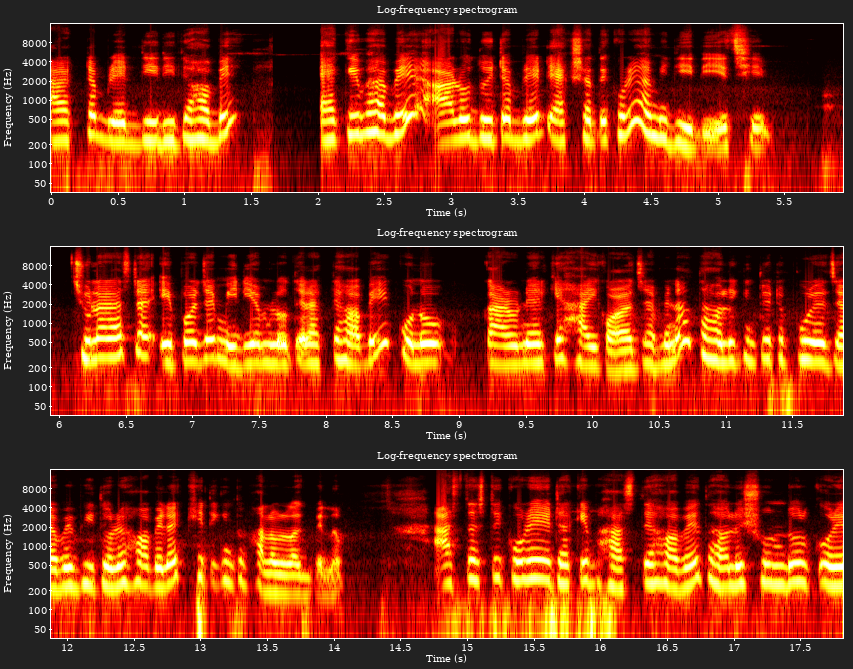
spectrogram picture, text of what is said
আর একটা ব্রেড দিয়ে দিতে হবে। একইভাবে আরও দুইটা ব্রেড একসাথে করে আমি দিয়ে দিয়েছি। চুলা রাসটা এ পর্যায়ে মিডিয়াম লোতে রাখতে হবে, কোনো কারণে আর কি হাই করা যাবে না, তাহলে কিন্তু এটা পুড়ে যাবে, ভিতরে হবে না, খেতে কিন্তু ভালো লাগবে না। আস্তে আস্তে করে এটাকে ভাজতে হবে, তাহলে সুন্দর করে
